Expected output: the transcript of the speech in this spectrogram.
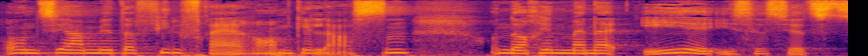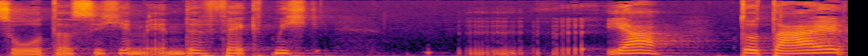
und sie haben mir da viel Freiraum gelassen. Und auch in meiner Ehe ist es jetzt so, dass ich im Endeffekt mich, äh, ja, total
